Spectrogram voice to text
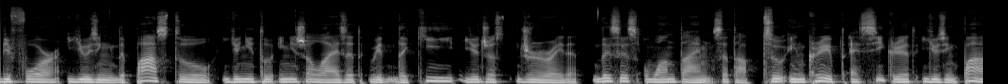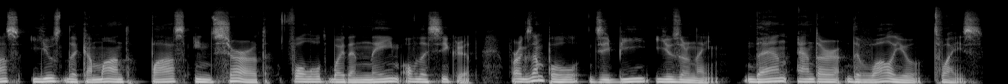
Before using the pass tool, you need to initialize it with the key you just generated. This is one-time setup. To encrypt a secret using pass, use the command pass insert followed by the name of the secret, for example db username. Then enter the value twice.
